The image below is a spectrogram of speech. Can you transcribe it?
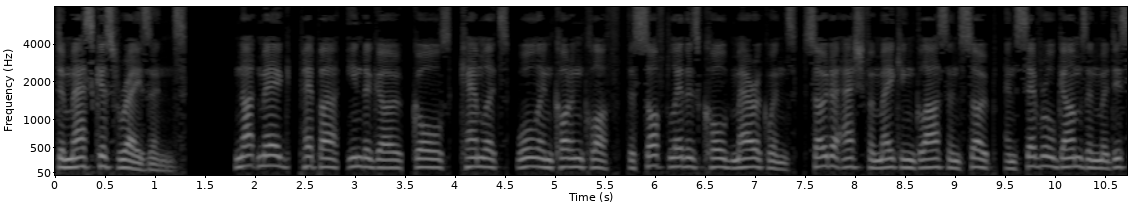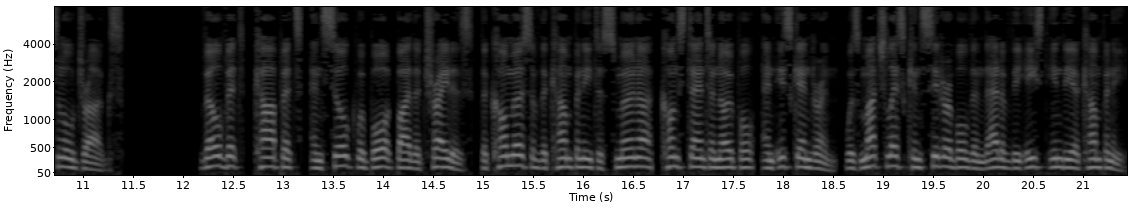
Damascus raisins. Nutmeg, pepper, indigo, galls, camlets, wool and cotton cloth, the soft leathers called maroquins, soda ash for making glass and soap, and several gums and medicinal drugs. Velvet, carpets, and silk were bought by the traders. The commerce of the company to Smyrna, Constantinople, and Iskenderun was much less considerable than that of the East India Company,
